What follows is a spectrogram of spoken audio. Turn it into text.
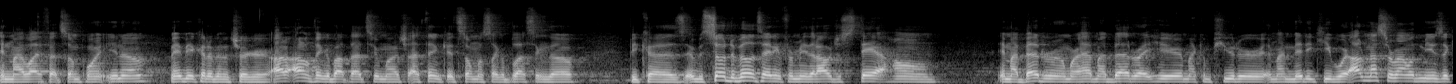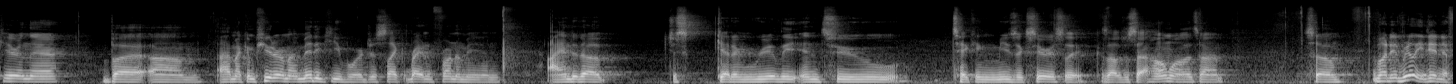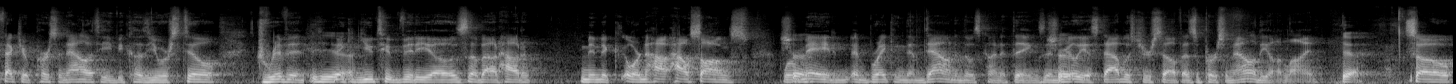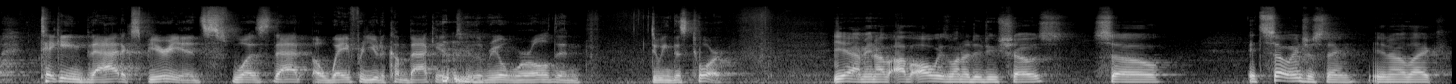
in my life at some point. You know, maybe it could have been a trigger. I, I don't think about that too much. I think it's almost like a blessing though, because it was so debilitating for me that I would just stay at home in my bedroom where I had my bed right here, my computer, and my MIDI keyboard. I'd mess around with music here and there, but um, I had my computer and my MIDI keyboard just like right in front of me, and I ended up just getting really into taking music seriously because I was just at home all the time. So But it really didn't affect your personality because you were still driven, Yeah. making YouTube videos about how to mimic or how, how songs were Sure. made and, and breaking them down and those kind of things, and Sure. really established yourself as a personality online. yeah, So, taking that experience, was that a way for you to come back into the real world and doing this tour? yeah. I mean, I've I've always wanted to do shows, so it's so interesting. You know, like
